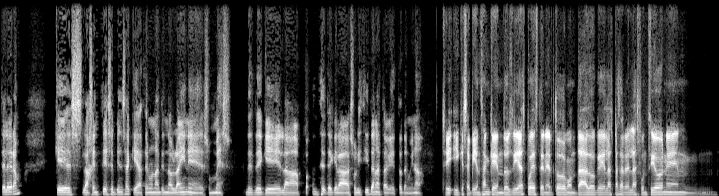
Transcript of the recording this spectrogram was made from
Telegram, que es la gente se piensa que hacer una tienda online es un mes, desde que la, desde que la solicitan hasta que está terminada. Sí, y que se piensan que en dos días puedes tener todo montado, que las pasarelas funcionen,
